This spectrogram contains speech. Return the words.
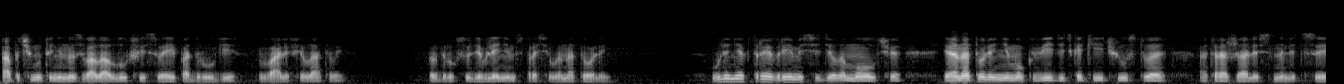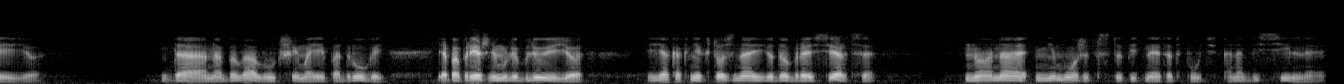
а почему ты не назвала лучшей своей подруги Вали Филатовой? Вдруг с удивлением спросил Анатолий. Уля некоторое время сидела молча, и Анатолий не мог видеть, какие чувства отражались на лице ее. Да, она была лучшей моей подругой, я по-прежнему люблю ее, и я как никто знаю ее доброе сердце, но она не может вступить на этот путь, она бессильная.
